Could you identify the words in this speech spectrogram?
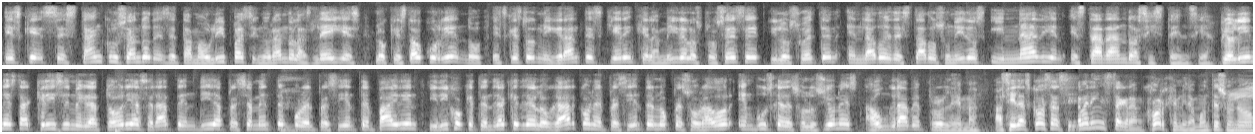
es que se están cruzando desde Tamaulipas ignorando las leyes. Lo que está ocurriendo es que estos migrantes quieren que la migra los procese y los suelten en lado de Estados Unidos y nadie está dando asistencia. Piolín, esta crisis migratoria será atendida precisamente por el presidente Biden y dijo que tendría que dialogar con el presidente López Obrador en busca de soluciones a un grave problema. Así las cosas. Síganme en Instagram, Jorge Miramontes uno.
